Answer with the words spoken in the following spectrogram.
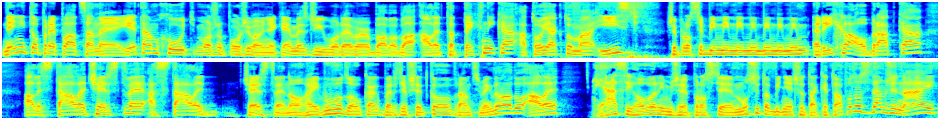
Není to preplácané, je tam chuť, možno používajú nejaké MSG, whatever, bla bla bla, ale tá technika a to, jak to má ísť, že proste bim, bim, bim, bim, bim, bim, rýchla obrátka, ale stále čerstvé a stále čerstvé. No hej, v úvodzovkách berte všetko v rámci McDonaldu, ale ja si hovorím, že proste musí to byť niečo takéto. A potom si tam, že naj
